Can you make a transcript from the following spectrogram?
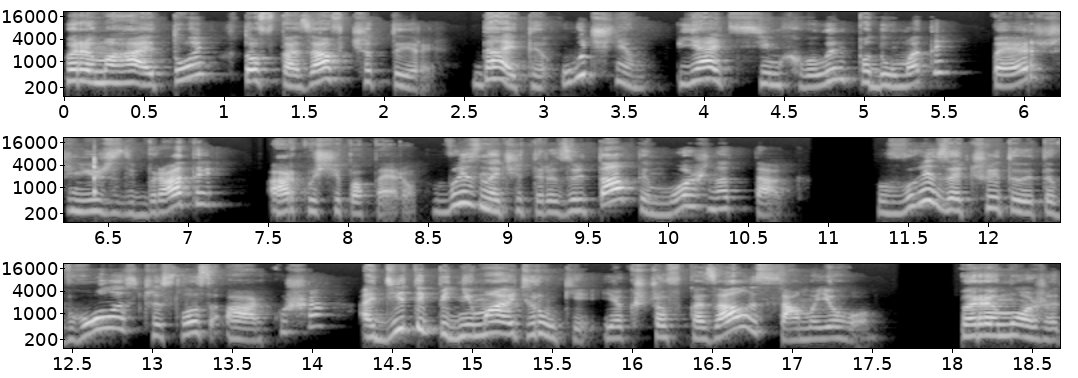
Перемагає той, хто вказав 4. Дайте учням 5-7 хвилин подумати, перш ніж зібрати аркуші паперу. Визначити результати можна так. Ви зачитуєте вголос число з аркуша, а діти піднімають руки, якщо вказали саме його. Переможе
